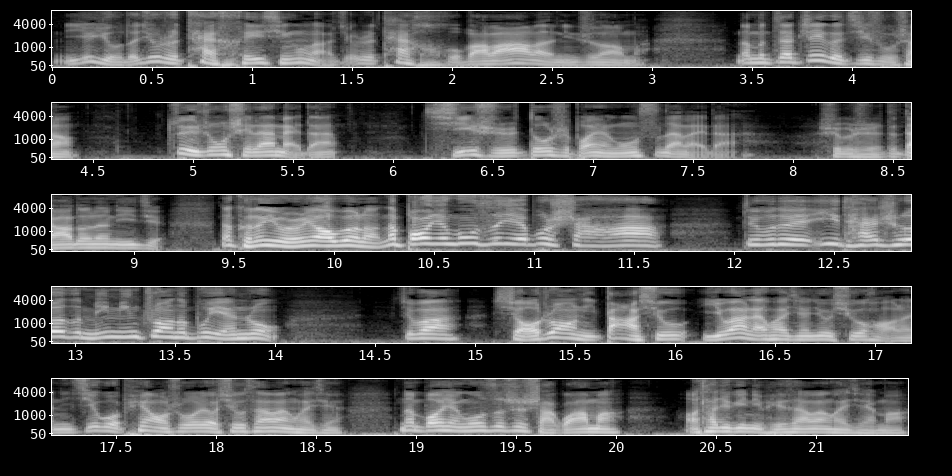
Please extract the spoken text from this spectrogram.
你就有的就是太黑心了，就是太吼巴巴了，你知道吗？那么在这个基础上，最终谁来买单？其实都是保险公司来买单，是不是？大家都能理解。那可能有人要问了，那保险公司也不傻，对不对？一台车子明明撞的不严重，对吧？小撞你大修一万来块钱就修好了，你结果偏要说要修三万块钱，那保险公司是傻瓜吗？啊，他就给你赔三万块钱吗？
